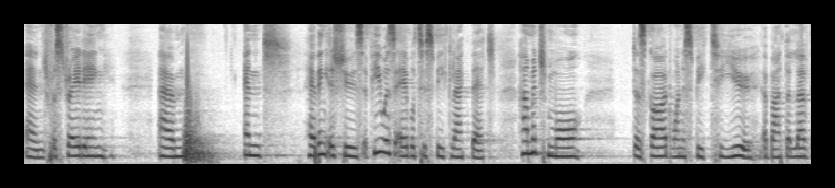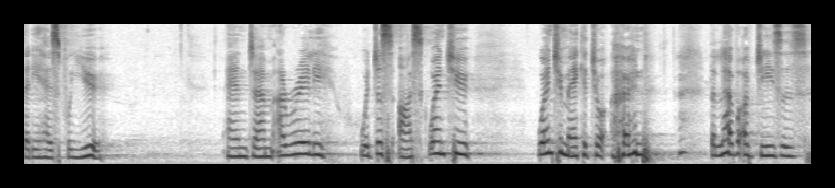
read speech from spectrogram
and frustrating um, and having issues, if he was able to speak like that, how much more does God want to speak to you about the love that he has for you? And um, I really would just ask, won't you, won't you make it your own? the love of Jesus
